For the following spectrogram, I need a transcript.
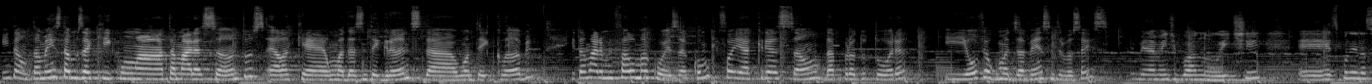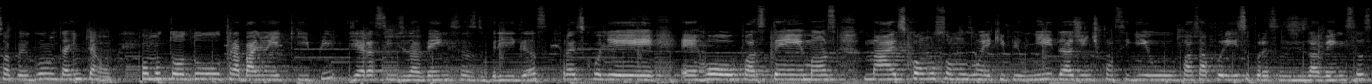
Então, também estamos aqui com a Tamara Santos, ela que é uma das integrantes da One Take Club. E Tamara, me fala uma coisa, como que foi a criação da produtora e houve alguma desavença entre vocês? Primeiramente, boa noite. É, respondendo a sua pergunta, então, como todo trabalho em equipe, gera assim desavenças, brigas, para escolher é, roupas, temas, mas como somos uma equipe unida, a gente conseguiu passar por isso, por essas desavenças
